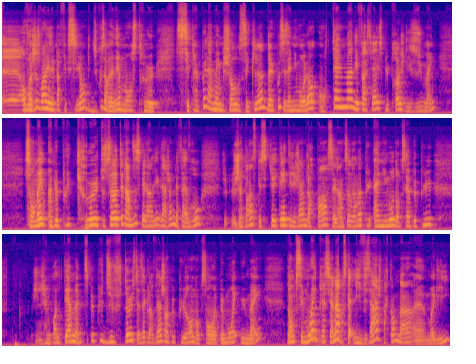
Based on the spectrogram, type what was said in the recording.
euh, on va juste voir les imperfections, puis du coup, ça va donner monstrueux. C'est un peu la même chose. C'est que là, d'un coup, ces animaux-là ont tellement des faciès plus proches des humains. Ils sont même un peu plus creux, tout ça. tandis que dans le livre La jungle de Favreau, je pense que ce qui a été intelligent de leur part, c'est rendre ça vraiment plus animaux. Donc c'est un peu plus. J'aime pas le terme, un petit peu plus duveteux, c'est-à-dire que leurs visages sont un peu plus ronds, donc sont un peu moins humains. Donc c'est moins impressionnant parce que les visages, par contre, dans euh, Mowgli,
